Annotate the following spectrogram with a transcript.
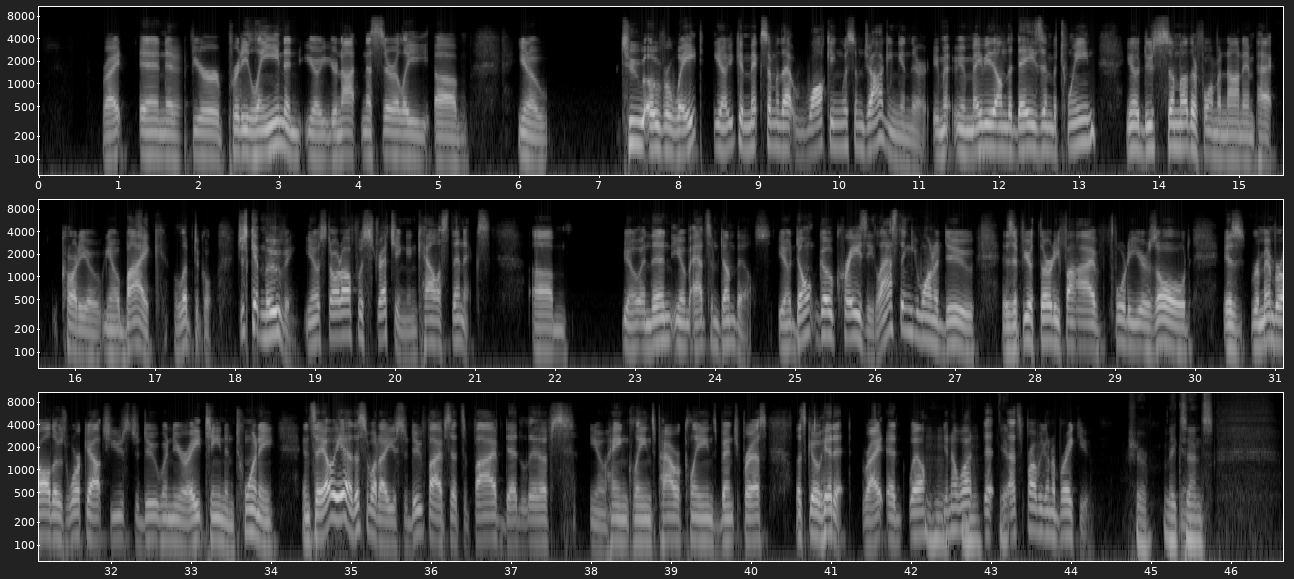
right? And if you're pretty lean and you're you're not necessarily um, you know too overweight, you know, you can mix some of that walking with some jogging in there. You maybe on the days in between, you know, do some other form of non-impact cardio, you know, bike, elliptical. Just get moving. You know, start off with stretching and calisthenics. Um, you know, and then you know add some dumbbells. You know, don't go crazy. Last thing you want to do is if you're 35, 40 years old, is remember all those workouts you used to do when you were 18 and 20, and say, oh yeah, this is what I used to do: five sets of five, deadlifts, you know, hang cleans, power cleans, bench press. Let's go hit it, right? And well, mm-hmm, you know what? Mm-hmm, that, yep. That's probably going to break you. Sure, makes yeah. sense.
